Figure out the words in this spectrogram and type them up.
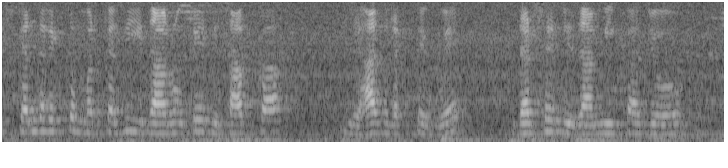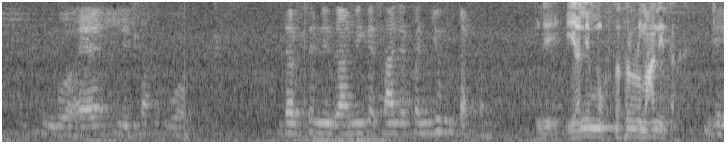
इसके अंदर एक तो मरकज़ी इदारों के निसाब का लिहाज रखते हुए दरस निज़ामी का जो वो है वो दरस निज़ामी के साल पंजुम तक है। जी यानी मुख्तसरमानी तक। जी।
